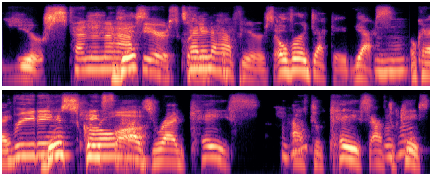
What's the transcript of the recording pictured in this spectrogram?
years. 10 and a half This- years. 10 and a half years, over a decade. Yes. Mhm. Okay. Reading This girl law. has read case Mhm. after case after Mhm. case.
